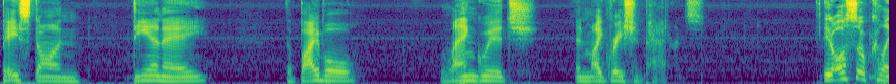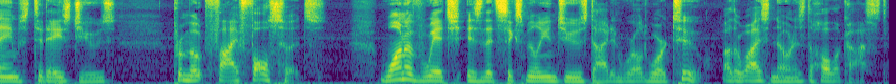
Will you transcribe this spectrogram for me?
based on DNA, the Bible, language, and migration patterns. It also claims today's Jews promote five falsehoods one of which is that 6 million Jews died in World War II, otherwise known as the Holocaust.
